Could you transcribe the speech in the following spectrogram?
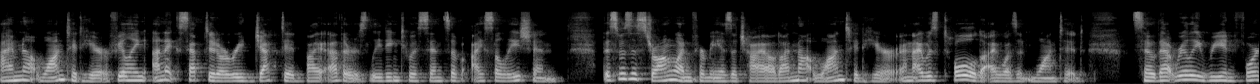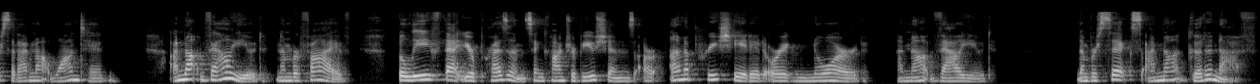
I'm not wanted here, feeling unaccepted or rejected by others, leading to a sense of isolation. This was a strong one for me as a child. I'm not wanted here. And I was told I wasn't wanted. So that really reinforced that I'm not wanted. I'm not valued. Number five, belief that your presence and contributions are unappreciated or ignored. I'm not valued. Number six, I'm not good enough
